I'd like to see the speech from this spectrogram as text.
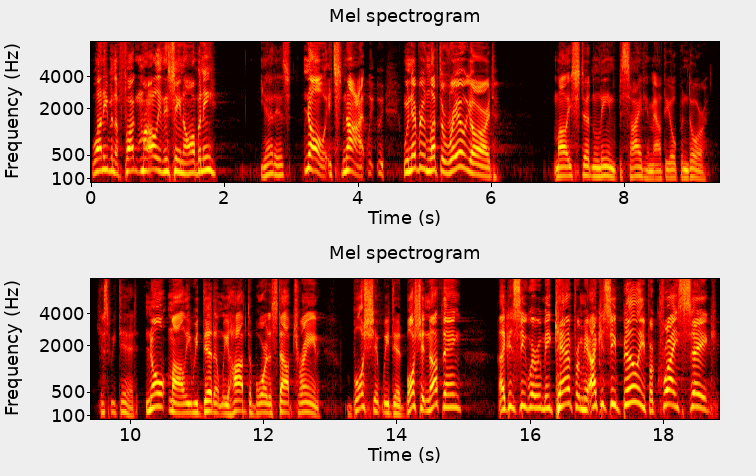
what even the fuck, Molly? This ain't Albany. Yeah, it is. No, it's not. We, we, we never even left the rail yard. Molly stood and leaned beside him out the open door. Yes, we did. No, Molly, we didn't. We hopped aboard a stop train. Bullshit, we did. Bullshit, nothing. I can see where we made camp from here. I can see Billy, for Christ's sake.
